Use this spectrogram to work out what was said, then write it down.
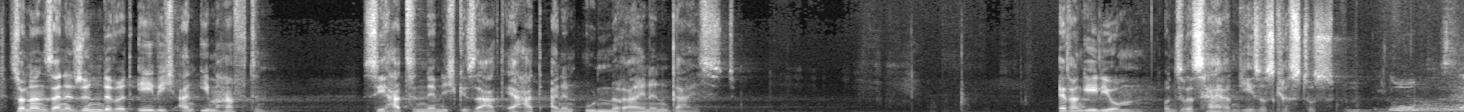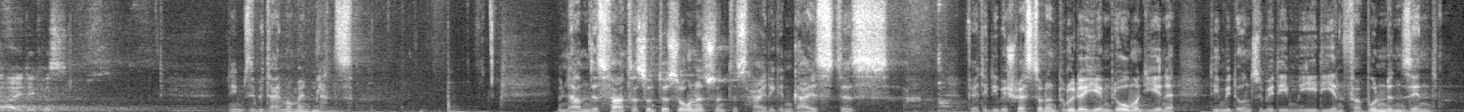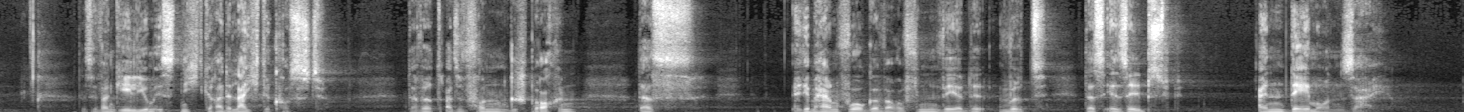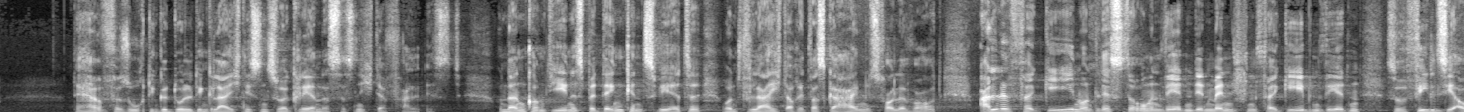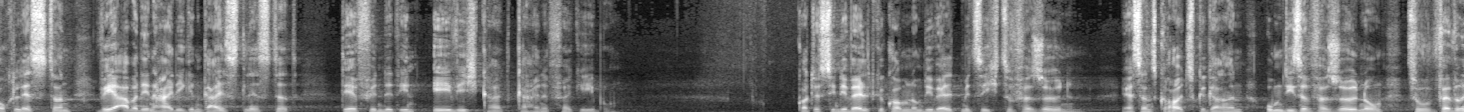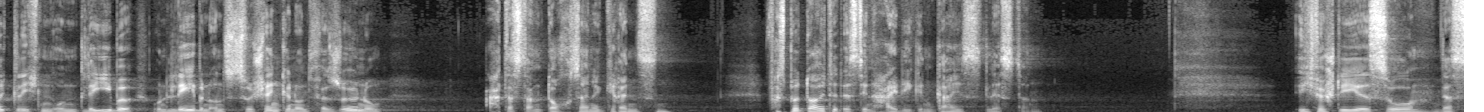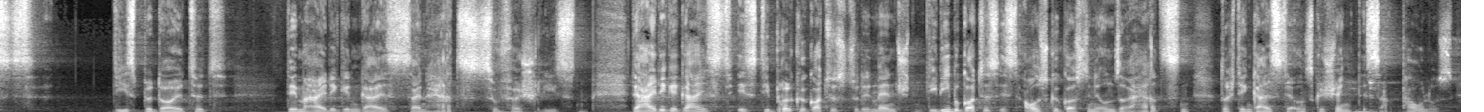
sondern seine Sünde wird ewig an ihm haften. Sie hatten nämlich gesagt, er hat einen unreinen Geist. Evangelium unseres Herrn Jesus Christus. Lob. Nehmen Sie bitte einen Moment Platz. Im Namen des Vaters und des Sohnes und des Heiligen Geistes, verehrte liebe Schwestern und Brüder hier im Dom und jene, die mit uns über die Medien verbunden sind. Das Evangelium ist nicht gerade leichte Kost. Da wird also von gesprochen, dass dem Herrn vorgeworfen werde, wird, dass er selbst ein Dämon sei. Der Herr versucht in Geduld in Gleichnissen zu erklären, dass das nicht der Fall ist. Und dann kommt jenes bedenkenswerte und vielleicht auch etwas geheimnisvolle Wort, alle Vergehen und Lästerungen werden den Menschen vergeben werden, so viel sie auch lästern, wer aber den Heiligen Geist lästert, der findet in Ewigkeit keine Vergebung. Gott ist in die Welt gekommen, um die Welt mit sich zu versöhnen. Er ist ans Kreuz gegangen, um diese Versöhnung zu verwirklichen und Liebe und Leben uns zu schenken und Versöhnung. Hat das dann doch seine Grenzen? Was bedeutet es, den Heiligen Geist lästern? Ich verstehe es so, dass dies bedeutet, dem Heiligen Geist sein Herz zu verschließen. Der Heilige Geist ist die Brücke Gottes zu den Menschen. Die Liebe Gottes ist ausgegossen in unsere Herzen durch den Geist, der uns geschenkt ist, sagt Paulus.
